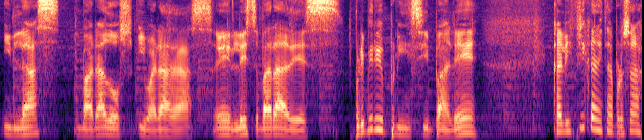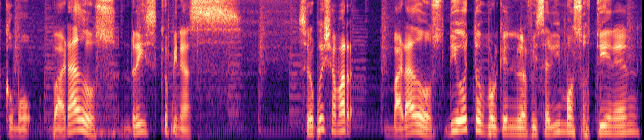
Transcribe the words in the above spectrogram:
y las varados y varadas, ¿eh? les varades. Primero y principal, ¿eh? ¿Califican a estas personas como varados? Riz, ¿qué opinas? ¿Se lo puede llamar varados? Digo esto porque en el oficialismo sostienen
